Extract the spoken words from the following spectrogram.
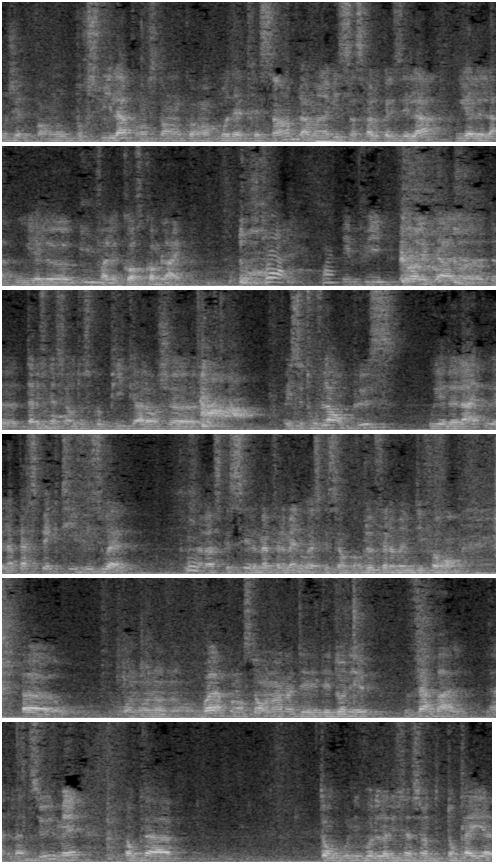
on, poursuit là pour l'instant encore un modèle très simple. À mon avis, ça sera localisé là où il y a le, là- où il y a le, enfin, le corps comme l'hype. Voilà. Ouais. Et puis, dans les cas d'hallucination autoscopique, alors je, il se trouve là en plus où il y a de l'hype, où il y a la perspective visuelle. Alors, Est-ce que c'est le même phénomène ou est-ce que c'est encore deux phénomènes différents Euh, on- on- on- Voilà, pour l'instant, on en a des, des données verbales là- là-dessus, mais donc, là, donc au niveau de l'hallucination, donc là, il y a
